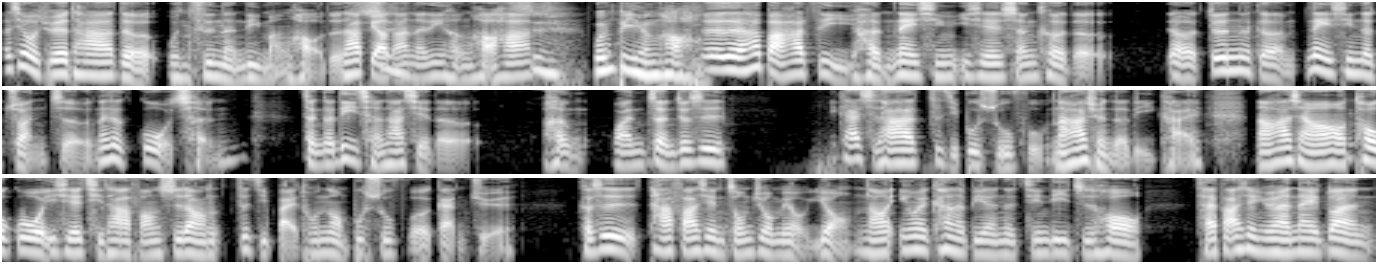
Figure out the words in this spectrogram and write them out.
而且我觉得他的文字能力蛮好的，他表达能力很好，他是文笔很好。对对对，他把他自己很内心一些深刻的，呃，就是那个内心的转折，那个过程，整个历程他写的很完整。就是一开始他自己不舒服，然后他选择离开，然后他想要透过一些其他的方式让自己摆脱那种不舒服的感觉，可是他发现终究没有用。然后因为看了别人的经历之后，才发现原来那一段。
